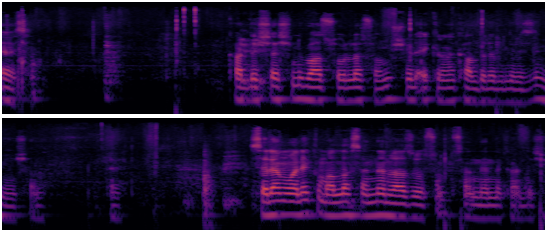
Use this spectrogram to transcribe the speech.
Evet. Kardeşler şimdi bazı sorular sormuş. Şöyle ekrana kaldırabiliriz değil mi inşallah? Evet. Selamun Aleyküm. Allah senden razı olsun. Senden de kardeşim.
